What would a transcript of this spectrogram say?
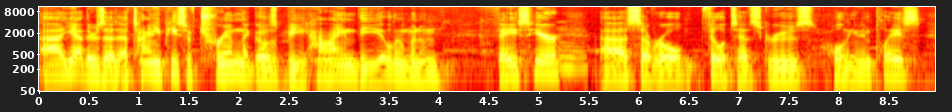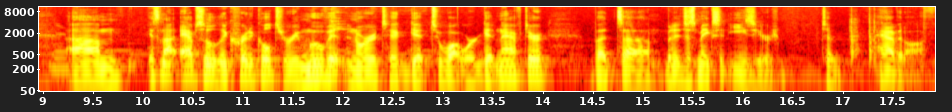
Uh, yeah, there's a, a, tiny piece of trim that goes behind the aluminum face here. Mm. Uh, several Phillips head screws holding it in place. Yeah. Um, it's not absolutely critical to remove it in order to get to what we're getting after, but, uh, but it just makes it easier to have it off.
